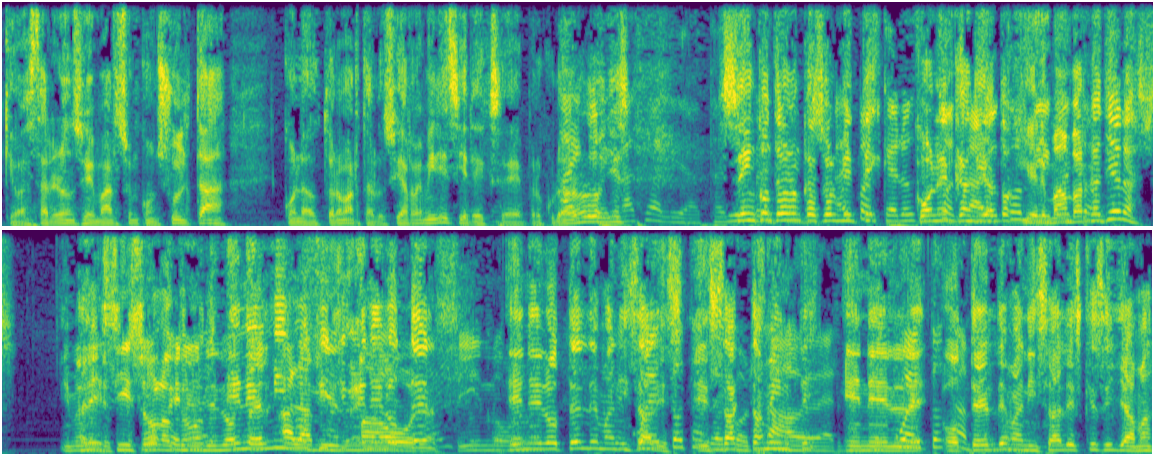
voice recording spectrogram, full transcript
que va a estar el 11 de marzo en consulta con la doctora Marta Lucía Ramírez y el ex eh, procurador Ordóñez. Se encontraron casualmente Ay, ¿por qué no se con el candidato Germán Vargas entonces? Lleras. Preciso, la en el mismo hotel, a la sitio, misma en el hotel, hora, sí, no, en el hotel de Manizales, exactamente, en el hotel de. Manizales que se llama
